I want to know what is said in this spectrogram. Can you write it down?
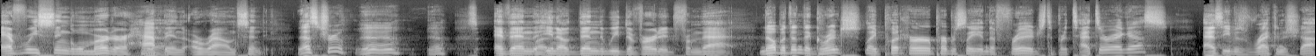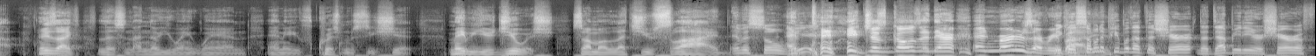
every single murder happened around Cindy. That's true. Yeah, yeah, yeah. And then, you know, then we diverted from that. No, but then the Grinch like put her purposely in the fridge to protect her, I guess, as he was wrecking shop. He's like, listen, I know you ain't wearing any Christmassy shit. Maybe you're Jewish, so I'm gonna let you slide. It was so And weird. then he just goes in there and murders everybody. Because some of the people that the sheriff, the deputy or sheriff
